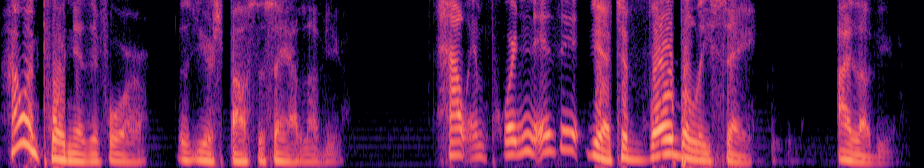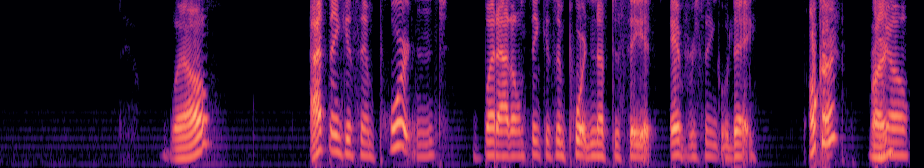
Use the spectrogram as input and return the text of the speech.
How important is it for your spouse to say, I love you? How important is it? Yeah, to verbally say, I love you. Well, I think it's important, but I don't think it's important enough to say it every single day. Okay. Right. You know,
